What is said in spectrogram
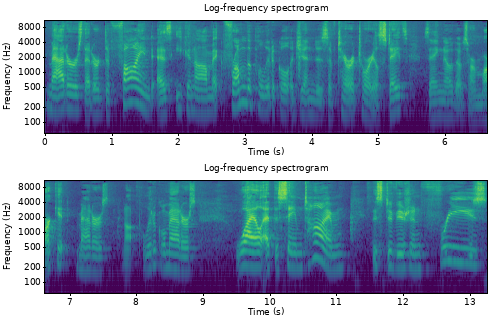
matters that are defined as economic from the political agendas of territorial states, saying, no, those are market matters, not political matters, while at the same time, this division frees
